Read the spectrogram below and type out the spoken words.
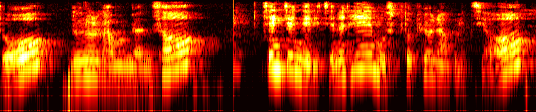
또 눈을 감으면서 쨍쨍 내리쬐는 해의 모습도 표현하고 있죠.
